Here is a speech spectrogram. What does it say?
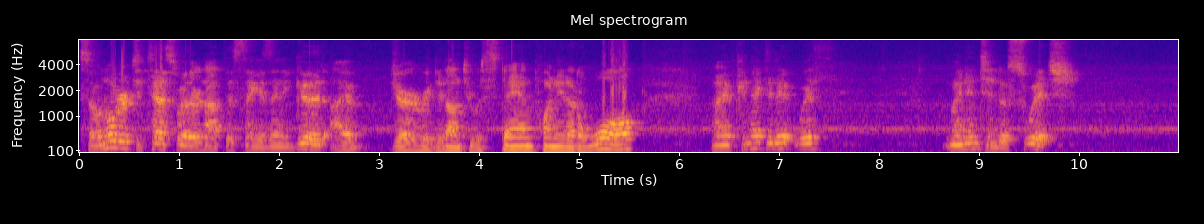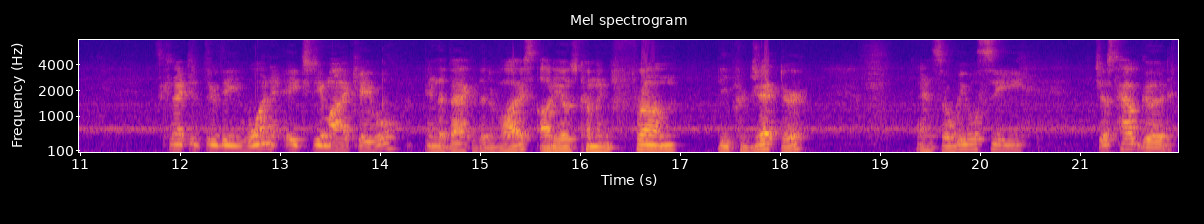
So in order to test whether or not this thing is any good, I have Jerry rigged it onto a stand pointed at a wall. And I have connected it with my Nintendo Switch. It's connected through the one HDMI cable in the back of the device. Audio is coming from the projector. And so we will see just how good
